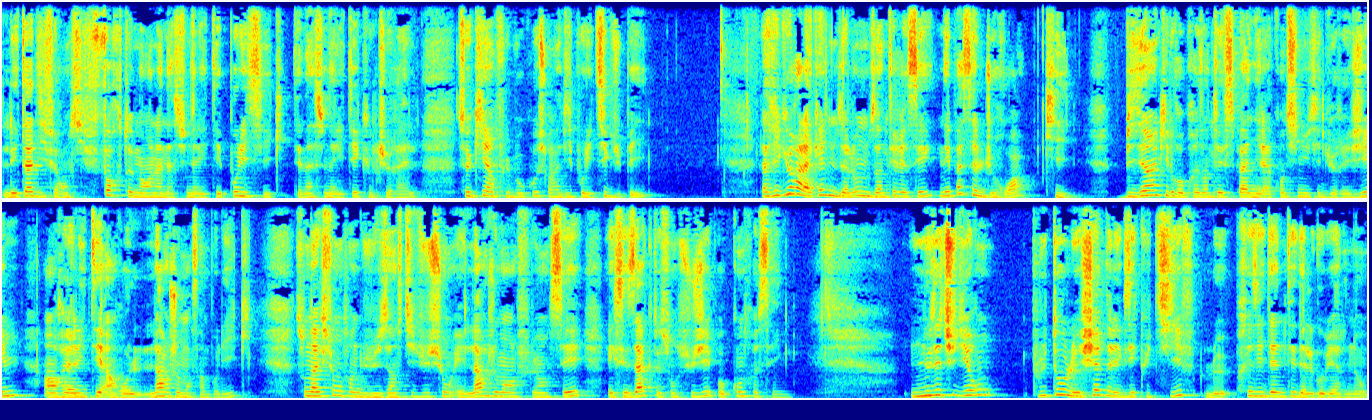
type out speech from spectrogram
l'État différencie fortement la nationalité politique des nationalités culturelles, ce qui influe beaucoup sur la vie politique du pays. La figure à laquelle nous allons nous intéresser n'est pas celle du roi, qui, bien qu'il représente l'Espagne et la continuité du régime, a en réalité un rôle largement symbolique. Son action au sein des institutions est largement influencée et ses actes sont sujets au contre-seigne. Nous étudierons plutôt le chef de l'exécutif, le presidente del gobierno,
